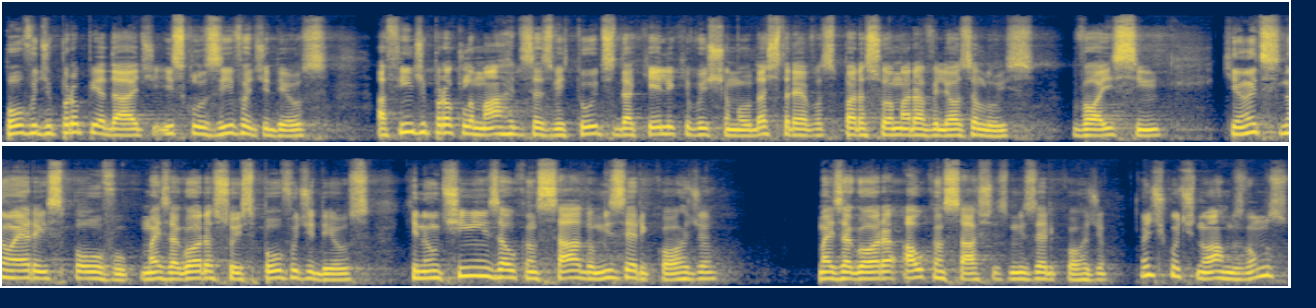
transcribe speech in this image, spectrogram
povo de propriedade exclusiva de Deus, a fim de proclamardes as virtudes daquele que vos chamou das trevas para a sua maravilhosa luz. Vós, sim, que antes não erais povo, mas agora sois povo de Deus, que não tinhas alcançado misericórdia, mas agora alcançastes misericórdia. Antes de continuarmos, vamos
